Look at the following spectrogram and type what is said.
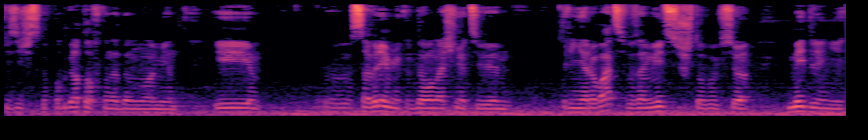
физическая подготовка на данный момент. И э, со временем, когда вы начнете тренировать, вы заметите, что вы все медленнее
